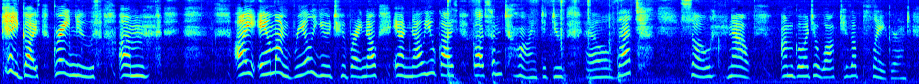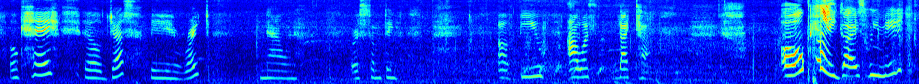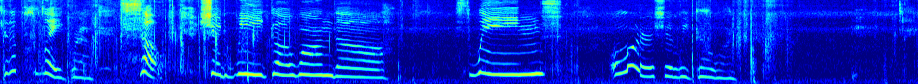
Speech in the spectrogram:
Okay, guys, great news. Um, I am on real YouTube right now, and now you guys got some time to do all that. So now I'm going to walk to the playground, okay? It'll just be right now or something a few hours later. Okay, guys, we made it to the playground. So, should we go on the swings or should we go on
